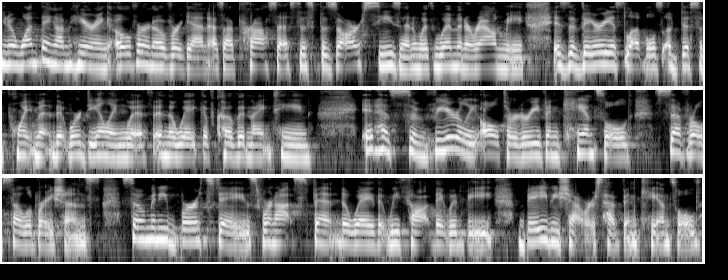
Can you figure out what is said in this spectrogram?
You know, one thing I'm hearing over and over again as I process this bizarre season with women around me is the various levels of disappointment that we're dealing with in the wake of COVID 19. It has severely altered or even canceled several celebrations. So many birthdays were not spent the way that we thought they would be. Baby showers have been canceled.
